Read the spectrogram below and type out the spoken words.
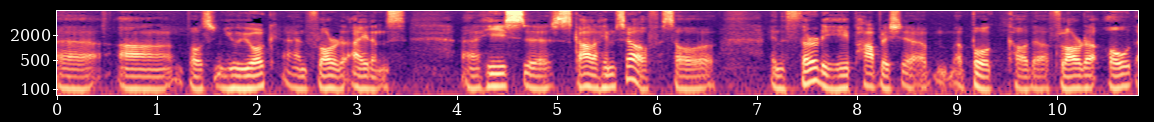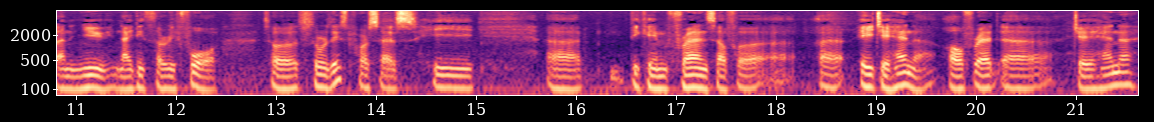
on both New York and Florida items. Uh, he's a scholar himself, so in the 30s he published a, a book called uh, Florida Old and New, 1934. So through this process, he uh, became friends of uh, uh, A.J. Hanna, Alfred J. Hanna.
